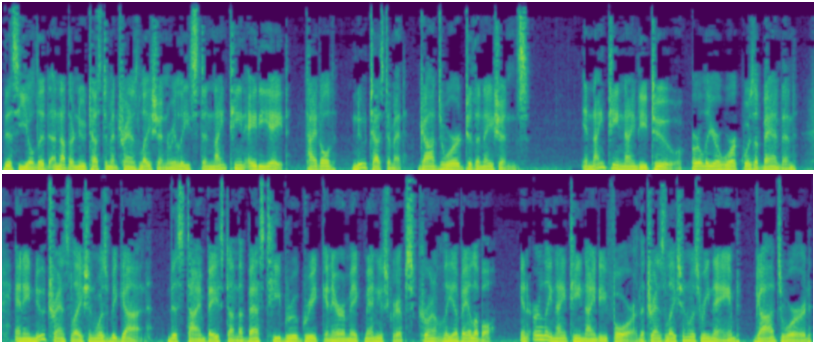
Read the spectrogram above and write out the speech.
This yielded another New Testament translation released in 1988 titled New Testament, God's Word to the Nations. In 1992, earlier work was abandoned and a new translation was begun, this time based on the best Hebrew, Greek, and Aramaic manuscripts currently available. In early 1994, the translation was renamed God's Word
